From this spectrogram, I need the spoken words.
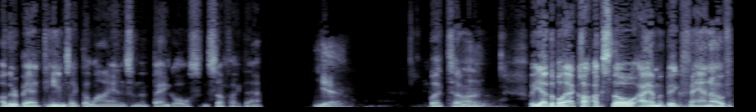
other bad teams like the Lions and the Bengals and stuff like that. yeah. But um, but yeah, the Blackhawks though I am a big fan of.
